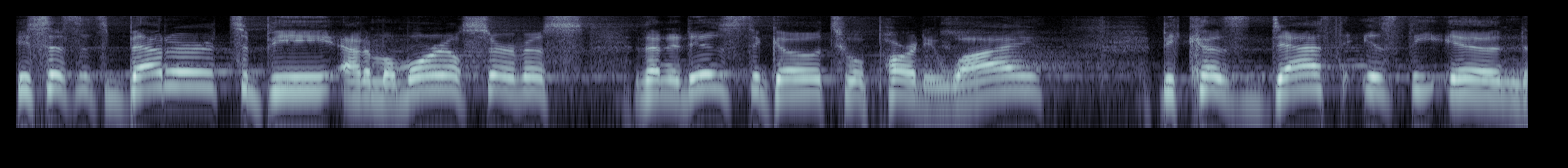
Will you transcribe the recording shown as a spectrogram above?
He says it's better to be at a memorial service than it is to go to a party. Why? Because death is the end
